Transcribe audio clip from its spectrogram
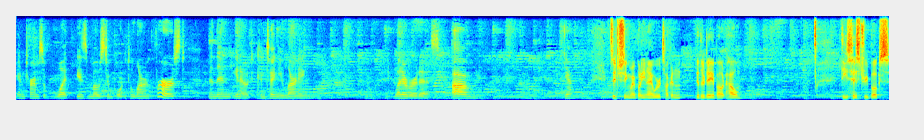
in terms of what is most important to learn first, and then, you know, to continue learning whatever it is. Um, yeah. It's interesting. My buddy and I we were talking the other day about how these history books.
